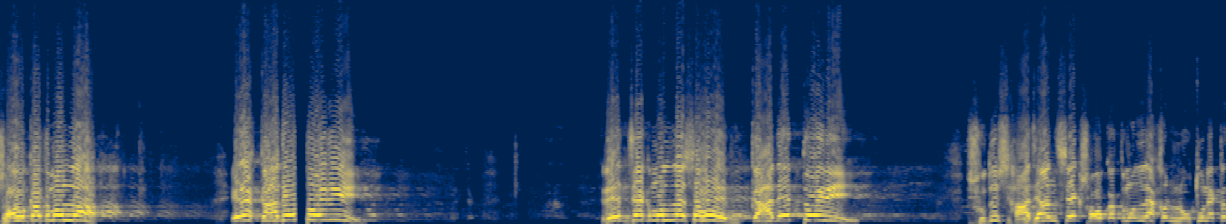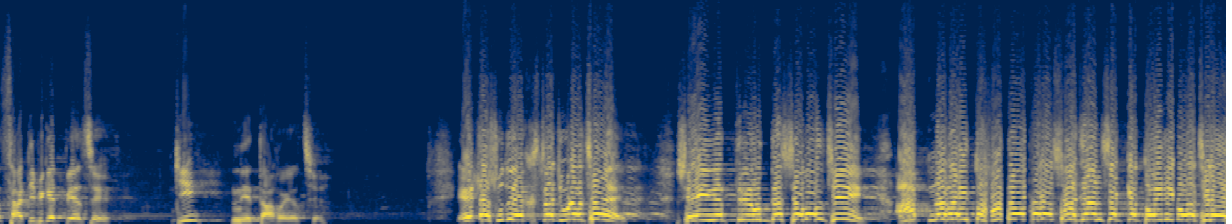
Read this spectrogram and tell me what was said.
শওকাত মোল্লা, এরা কাদের তৈরি? রেজ্জাক মোল্লা সাহেব, কাদের তৈরি? শুধু শাহজাহান শেখ, শওকাত মোল্লা এখন নতুন একটা সার্টিফিকেট পেয়েছে। কি? নেতা হয়েছে। এটা শুধু এক্সট্রা জুড়েছে। সেই নেত্রীর উদ্দেশ্যে বলছি, আপনারাই তো হাতে করে শাহজাহান শেখকে তৈরি করেছিলেন।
